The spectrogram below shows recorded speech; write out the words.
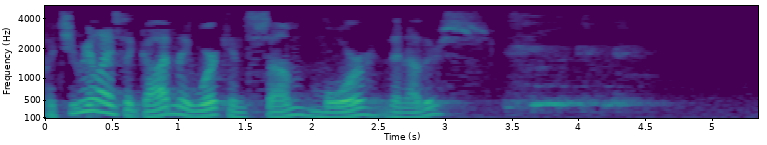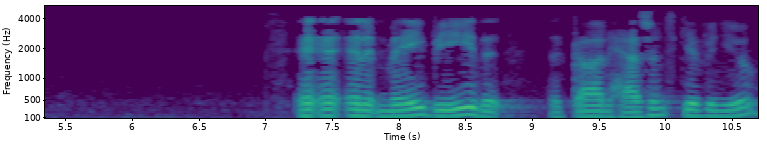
but you realize that God may work in some more than others? And, and it may be that, that God hasn't given you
